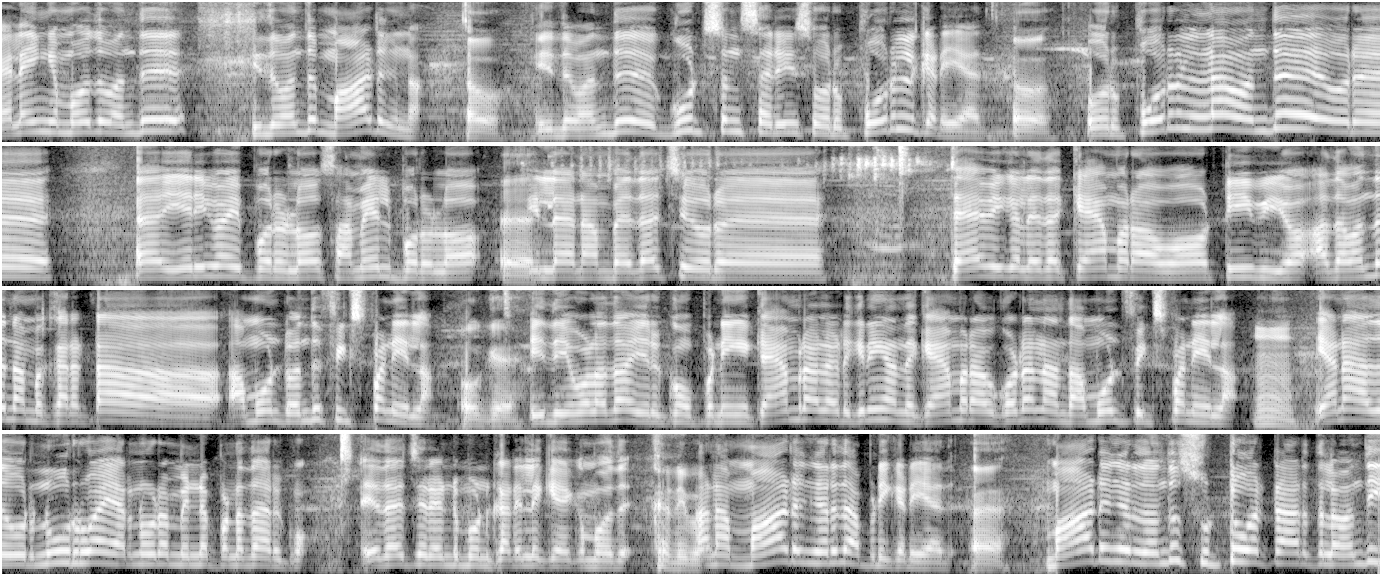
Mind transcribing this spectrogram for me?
விளைங்கும் போது வந்து இது வந்து மாடுங்கண்ணா. ஓ. இது வந்து கூட்ஸ் அண்ட் சர்வீஸ் ஒரு பொருள் கிடையாது. ஒரு பொருள்னா வந்து ஒரு எரிவாயு பொருளோ சமையல் பொருளோ இல்ல நம்ம ஏதாச்சும் ஒரு தேவைகள் ஏதாவது கேமராவோ டிவியோ அதை வந்து நம்ம கரெக்டா அமௌண்ட் வந்து ஃபிக்ஸ் பண்ணிடலாம். ஓகே இது இவ்வளவுதான் இருக்கும். இப்போ நீங்க கேமரால எடுக்கிறீங்க அந்த கேமராவை கூட நான் அந்த அமௌண்ட் ஃபிக்ஸ் பண்ணிடலாம். ஏன்னா அது ஒரு நூறுரூவா இரநூறுவா முன்ன பண்ணதா இருக்கும். ஏதாச்சும் ரெண்டு மூணு கடையில கேட்கும் போது கண்டிப்பா. ஆனா மாடுங்கிறது அப்படி கிடையாது. மாடுங்கிறது வந்து சுட்டு வட்டாரத்துல வந்து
